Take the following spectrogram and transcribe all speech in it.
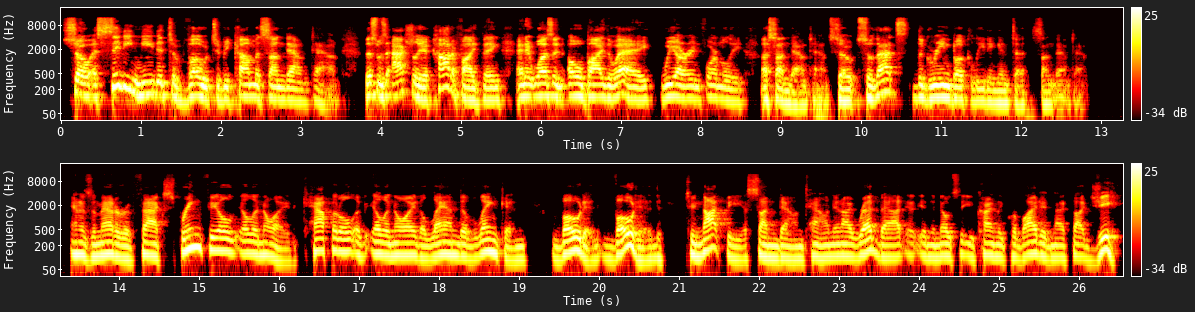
So a city needed to vote to become a sundown town. This was actually a codified thing and it wasn't oh by the way we are informally a sundown town. So so that's the green book leading into sundown town and as a matter of fact, Springfield, Illinois, the capital of Illinois, the land of Lincoln, voted, voted to not be a sundown town. And I read that in the notes that you kindly provided. And I thought, gee,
